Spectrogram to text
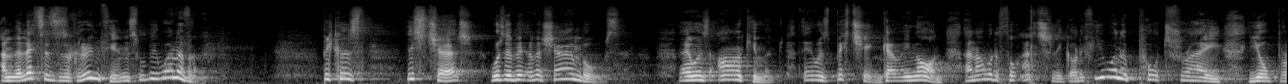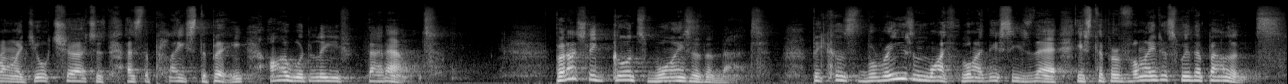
And the letter to the Corinthians would be one of them. Because this church was a bit of a shambles. There was argument, there was bitching going on. And I would have thought, actually, God, if you want to portray your bride, your church as, as the place to be, I would leave that out. But actually, God's wiser than that. Because the reason why, why this is there is to provide us with a balance.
